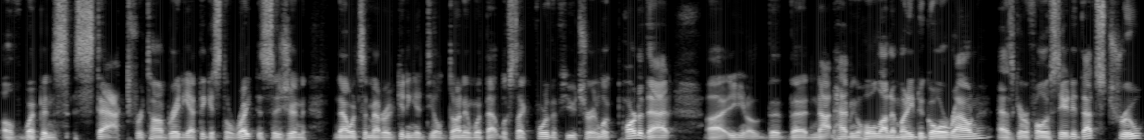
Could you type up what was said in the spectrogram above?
of weapons stacked for Tom Brady. I think it's the right decision. Now it's a matter of getting a deal done and what that looks like for the future. And look, part of that, uh, you know, the, the not having a whole lot of money to go around, as Garafolo stated, that's true.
